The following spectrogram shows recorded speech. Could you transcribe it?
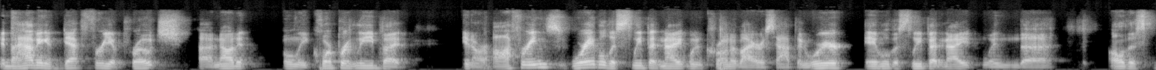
and by having a debt free approach, uh, not only corporately but in our offerings, we're able to sleep at night when coronavirus happened. We're able to sleep at night when the all this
